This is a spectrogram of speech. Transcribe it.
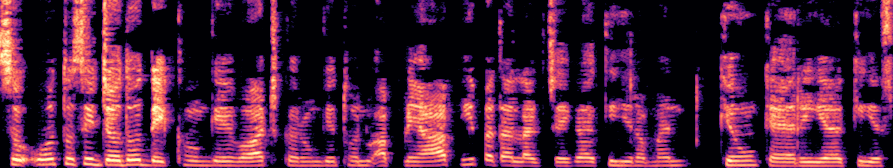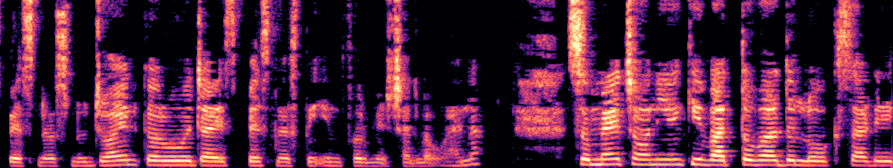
ਸੋ ਉਹ ਤੁਸੀਂ ਜਦੋਂ ਦੇਖੋਗੇ ਵਾਚ ਕਰੋਗੇ, ਤੁਹਾਨੂੰ ਆਪਣੇ ਆਪ ਹੀ ਪਤਾ ਲੱਗ ਜਾਏਗਾ ਕਿ ਰਮਨ ਕਿਉਂ ਕਹਿ ਰਹੀ ਹੈ ਕਿ ਇਸ ਬਿਜ਼ਨਸ ਨੂੰ ਜੁਆਇਨ ਕਰੋ ਜਾਂ ਇਸ ਬਿਜ਼ਨਸ ਦੀ ਇਨਫੋਰਮੇਸ਼ਨ ਲਓ, ਹੈ ਨਾ? ਸੋ ਮੈਂ ਚਾਹੁੰਦੀ ਹਾਂ ਕਿ ਵੱਧ ਤੋਂ ਵੱਧ ਲੋਕ ਸਾਡੇ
